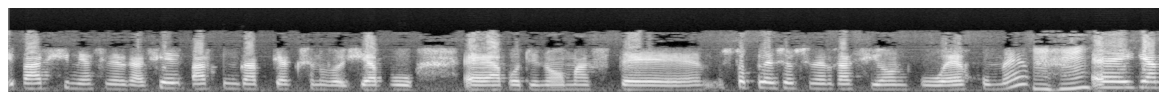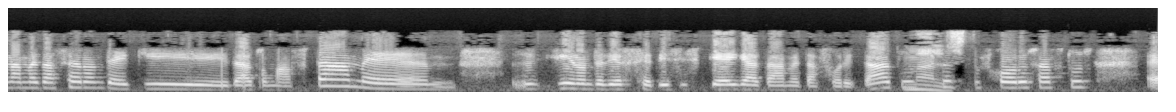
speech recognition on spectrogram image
υπάρχει μια συνεργασία, υπάρχουν κάποια ξενοδοχεία που ε, αποτινόμαστε στο πλαίσιο συνεργασιών που εχουμε ε, για να μεταφέρονται εκεί τα άτομα αυτά, με, γίνονται διευθετήσεις και για τα μεταφορικά τους στους χώρους αυτούς. Ε,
